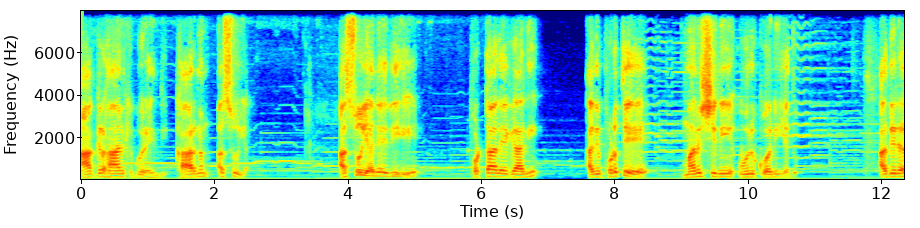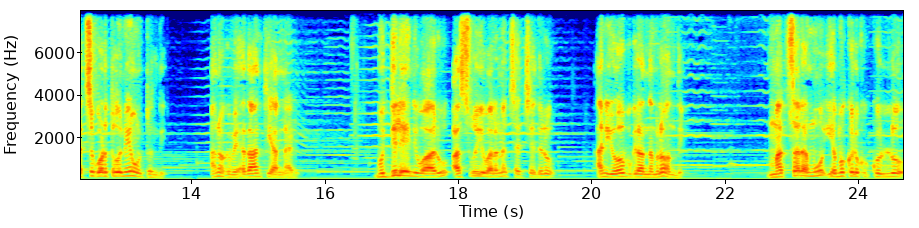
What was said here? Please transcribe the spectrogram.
ఆగ్రహానికి గురైంది. కారణం అసూయ. అసూయ అనేది పుట్టాలే గాని అది పుడితే మనిషిని ఊరుకోనియదు అది రెచ్చగొడుతూనే ఉంటుంది అని ఒక వేదాంతి అన్నాడు. బుద్ధి లేని వారు అసూయ వలన చచ్చెదురు అని యోబు గ్రంథంలో ఉంది. మత్సరము ఎముకలకు కుళ్ళు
